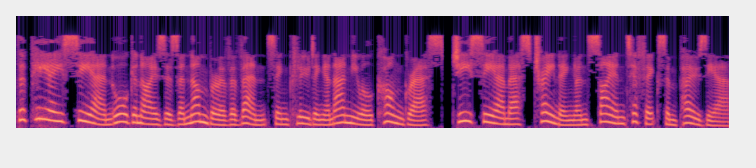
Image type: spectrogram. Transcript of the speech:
The PACN organizes a number of events including an annual congress, GCMS training and scientific symposia.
